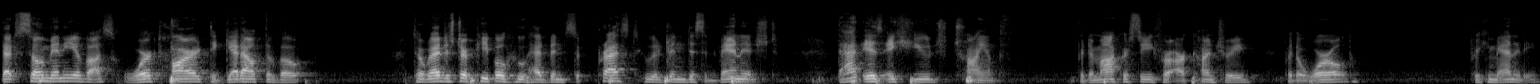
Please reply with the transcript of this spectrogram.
that so many of us worked hard to get out the vote to register people who had been suppressed, who had been disadvantaged. That is a huge triumph for democracy, for our country, for the world, for humanity.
